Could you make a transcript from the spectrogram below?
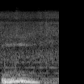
Mm-hmm.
